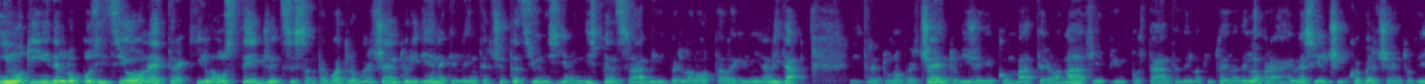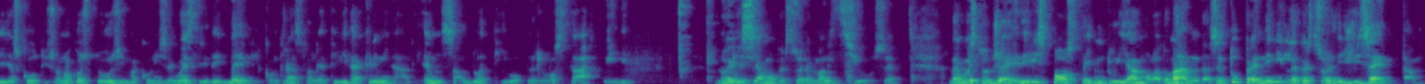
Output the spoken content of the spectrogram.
I motivi dell'opposizione, tra chi la osteggia, il 64% ritiene che le intercettazioni siano indispensabili per la lotta alla criminalità, il 31% dice che combattere la mafia è più importante della tutela della privacy il 5% che gli ascolti sono costosi ma con i sequestri dei beni, il contrasto alle attività criminali è un saldo attivo per lo Stato. Quindi noi che siamo persone maliziose, da questo genere di risposte intuiamo la domanda. Se tu prendi mille persone e dici, senta,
